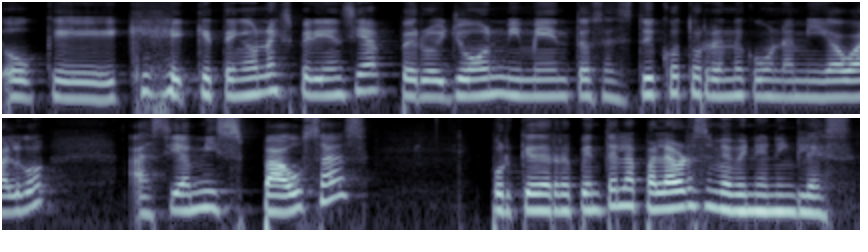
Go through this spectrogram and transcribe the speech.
o que, que, que tenga una experiencia, pero yo en mi mente, o sea, si estoy cotorreando con una amiga o algo, hacía mis pausas porque de repente la palabra se me venía en inglés.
